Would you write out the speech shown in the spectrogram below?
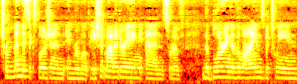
tremendous explosion in, in, remote patient monitoring and sort of the blurring of the lines between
